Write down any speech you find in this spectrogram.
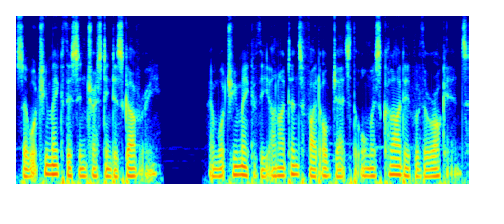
So what do you make of this interesting discovery? And what do you make of the unidentified object that almost collided with the rocket?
